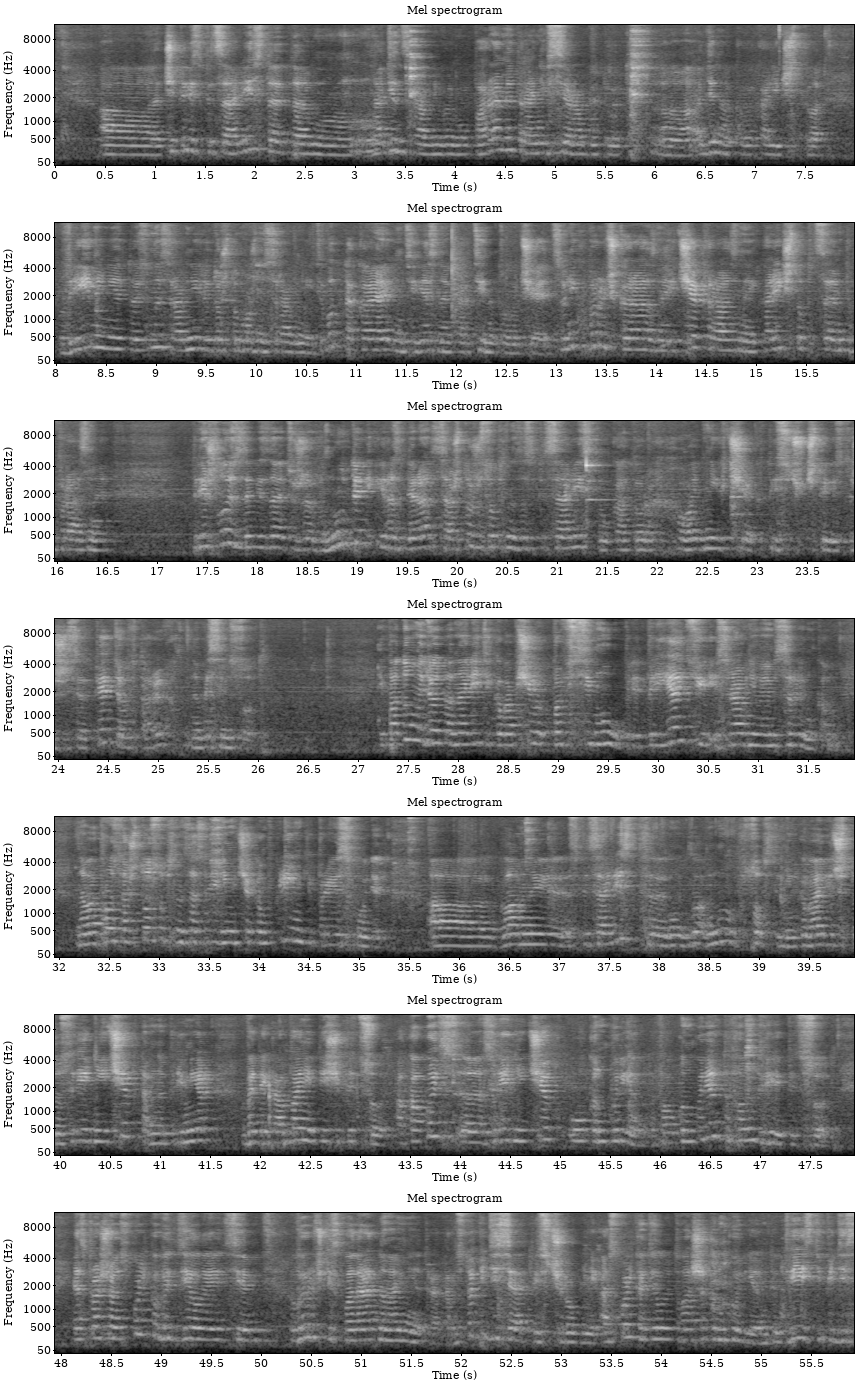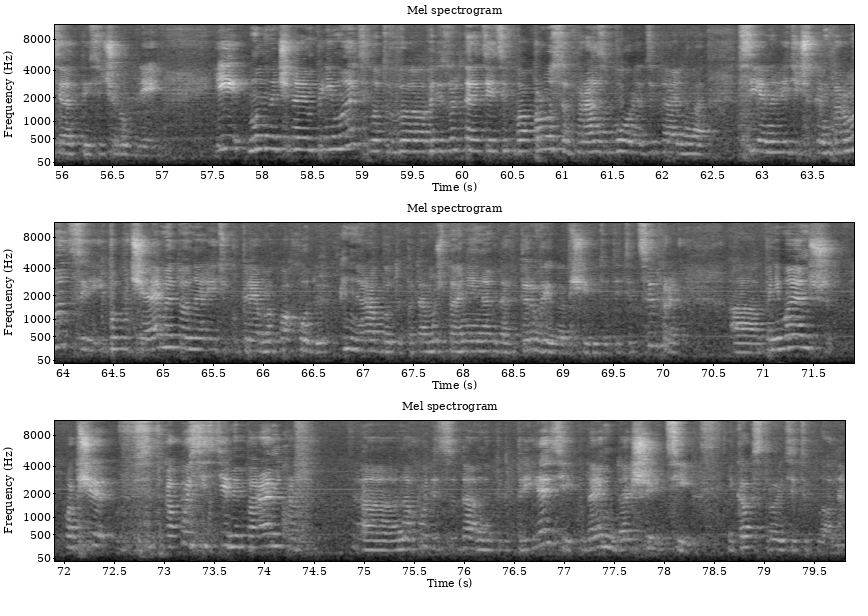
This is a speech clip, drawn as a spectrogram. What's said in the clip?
А, четыре специалиста, это один сравниваемый параметр, они все работают а, одинаковое количество времени, то есть мы сравнили то, что можно сравнить. Вот такая интересная картина получается. У них выручка разная, чек разный, количество пациентов разное. Пришлось залезать уже внутрь и разбираться, а что же, собственно, за специалисты, у которых у одних чек 1465, а у вторых 800. И потом идет аналитика вообще по всему предприятию и сравниваем с рынком. На вопрос, а что, собственно, со средним чеком в клинике происходит, а, главный специалист, ну, ну, собственник, говорит, что средний чек, там, например, в этой компании 1500. А какой э, средний чек у конкурентов? А у конкурентов он 2500. Я спрашиваю, а сколько вы делаете выручки с квадратного метра? Там 150 тысяч рублей. А сколько делают ваши конкуренты? 250 тысяч рублей. И мы начинаем понимать, вот в, в результате этих вопросов, разбора детального всей аналитической информации, и получаем эту аналитику прямо по ходу работы, потому что они иногда впервые вообще видят эти цифры, а, понимаем вообще в какой системе параметров находится данное предприятие и куда ему дальше идти, и как строить эти планы.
